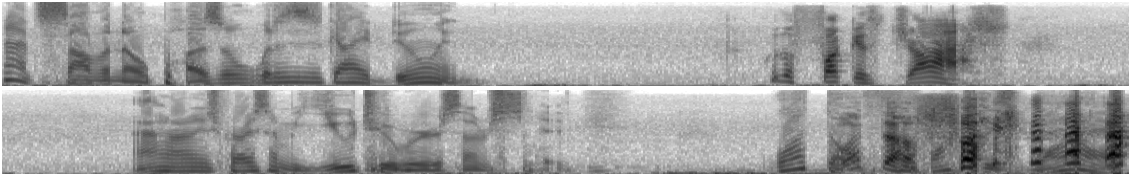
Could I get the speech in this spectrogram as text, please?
I'm not solving no puzzle. What is this guy doing? Who the fuck is Josh? I don't know. He's probably some YouTuber or some shit. What the What the fuck, fuck? is that?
